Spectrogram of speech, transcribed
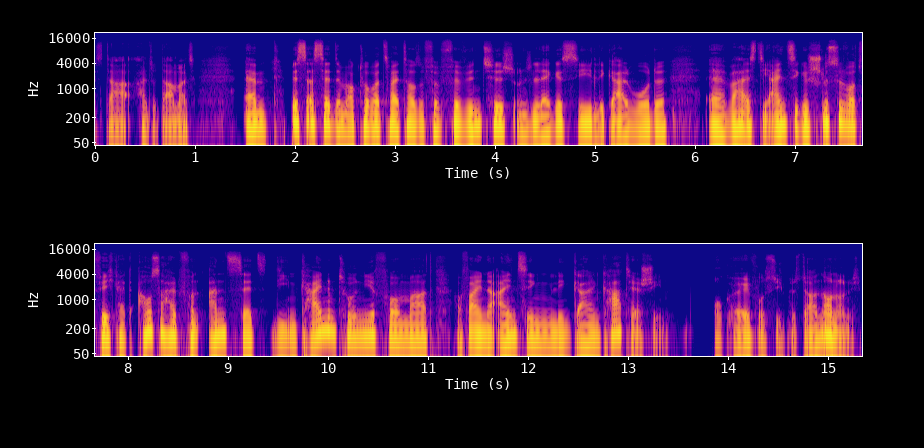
bis da, also damals. Ähm, bis das Set im Oktober 2005 für Vintage und Legacy legal wurde, äh, war es die einzige Schlüsselwortfähigkeit außerhalb von Unsets, die in keinem Turnierformat auf einer einzigen legalen Karte erschien. Okay, wusste ich bis dahin auch noch nicht.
